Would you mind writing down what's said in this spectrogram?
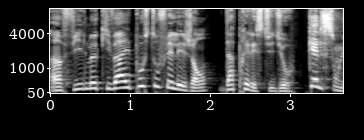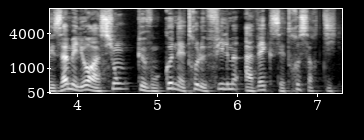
un film qui va époustoufler les gens, d'après les studios. Quelles sont les améliorations que vont connaître le film avec cette ressortie?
